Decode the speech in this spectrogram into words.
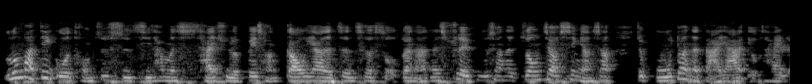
罗马帝国统治时期，他们采取了非常高压的政策手段啊，在税负上，在宗教信仰上，就不断的打压犹太人。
